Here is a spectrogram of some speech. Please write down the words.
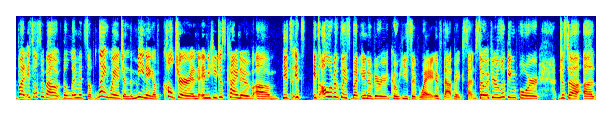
but it's also about the limits of language and the meaning of culture, and and he just kind of um, it's it's it's all over the place, but in a very cohesive way, if that makes sense. So if you're looking for just a, a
